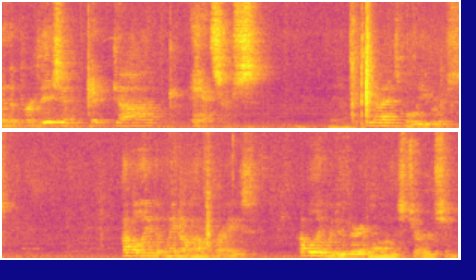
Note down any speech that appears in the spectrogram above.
and the provision that God answers. Tonight, as believers, I believe that we know how to praise. I believe we do very well in this church, and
